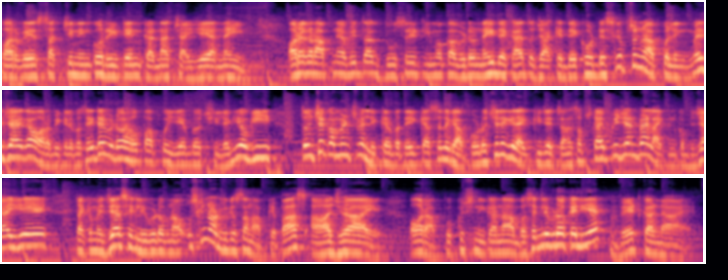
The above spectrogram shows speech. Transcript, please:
परवेज, सचिन, इनको रिटेन करना चाहिए या नहीं। और अगर आपने अभी तक दूसरी टीमों का वीडियो नहीं देखा है तो जाके देखो। डिस्क्रिप्शन में आपको लिंक मिल जाएगा और अभी के लिए बस एक वीडियो है होप आपको ये वीडियो अच्छी लगी होगी। तो नीचे कमेंट्स में लिखकर बताइए कैसे लगे आपको अच्छी लगी लाइक कीजिए चैनल सब्सक्राइब कीजिए बेल आइकन को बजाइए, ताकि मैं जैसे अगली वीडियो बनाऊँ, उसकी नोटिफिकेशन आपके पास आ जाए। और आपको कुछ नहीं करना, बस अगली वीडियो के लिए वेट करना है।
